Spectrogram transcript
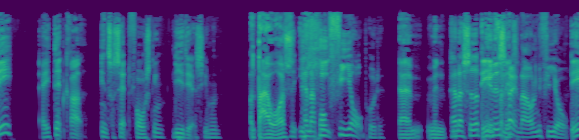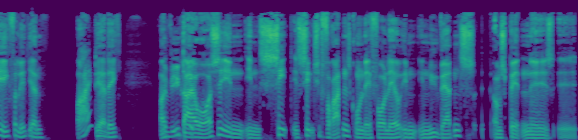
Det er i den grad interessant forskning lige der, Simon. Og der er jo også et Han har brugt helt... fire år på det. Ja, men Han har siddet og pillet sig i navlen i fire år. det er ikke for lidt, Jan. Nej. Det er det ikke. Og vi der er jo også en, en sind, et sindssygt forretningsgrundlag for at lave en, en ny verdensomspændende, øh,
